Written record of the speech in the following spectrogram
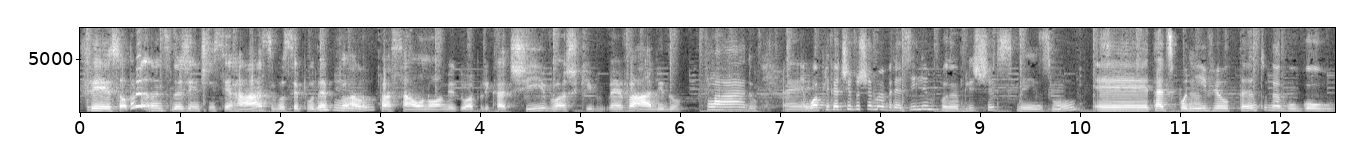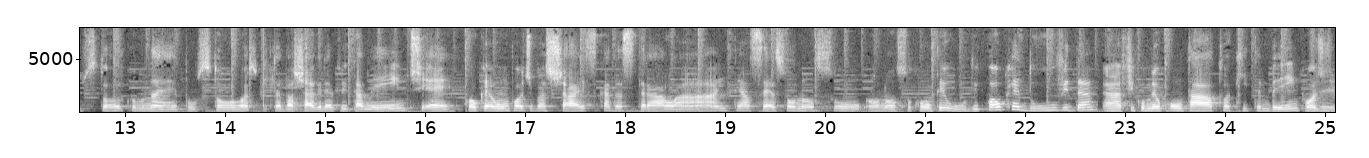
Fê, só para antes da gente encerrar, se você puder uhum. passar o nome do aplicativo, acho que é válido. Claro. É. O aplicativo chama Brazilian Publishers mesmo. Está é, tá disponível tanto na Google Store como na Apple Store para baixar gratuitamente. É, qualquer um pode baixar, se cadastrar lá e ter acesso ao nosso nosso, ao nosso conteúdo. E qualquer dúvida, ah, fica o meu contato aqui também, pode,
